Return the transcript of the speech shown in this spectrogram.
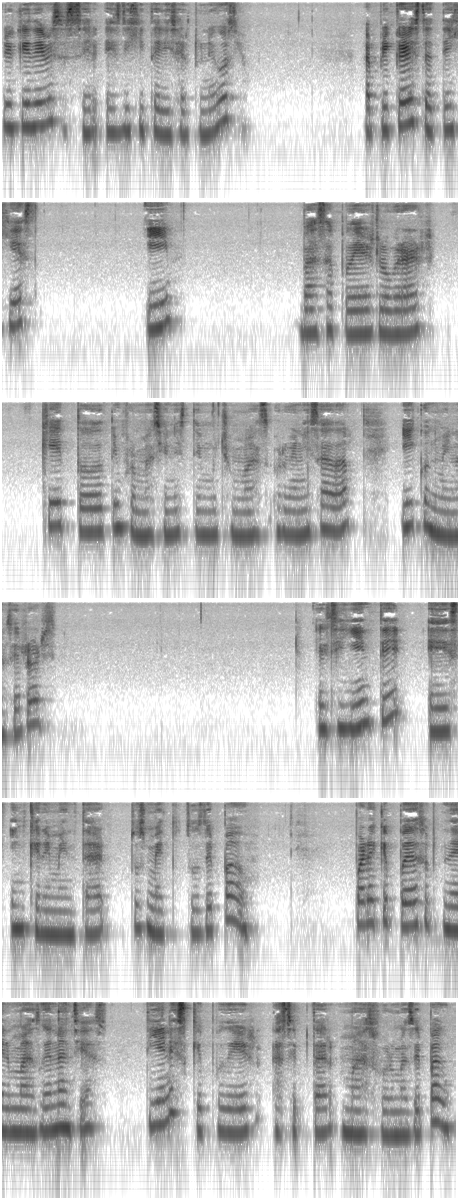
lo que debes hacer es digitalizar tu negocio. Aplicar estrategias y vas a poder lograr que toda tu información esté mucho más organizada y con menos errores. El siguiente es incrementar tus métodos de pago. Para que puedas obtener más ganancias, tienes que poder aceptar más formas de pago.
